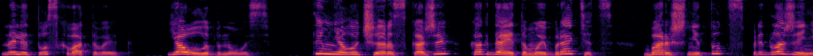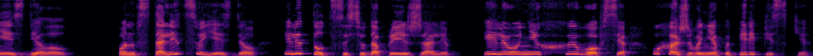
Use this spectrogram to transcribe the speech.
на лету схватывает». Я улыбнулась. «Ты мне лучше расскажи, когда это мой братец, барышни Тутс, предложение сделал. Он в столицу ездил или Тутсы сюда приезжали? Или у них и вовсе ухаживание по переписке?»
